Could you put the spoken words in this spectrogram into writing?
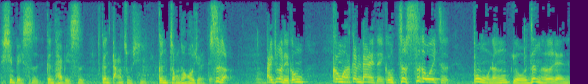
新北市跟台北市跟党主席跟总统候选人四个。哎，就你讲，讲话更单的，讲这四个位置不能有任何人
